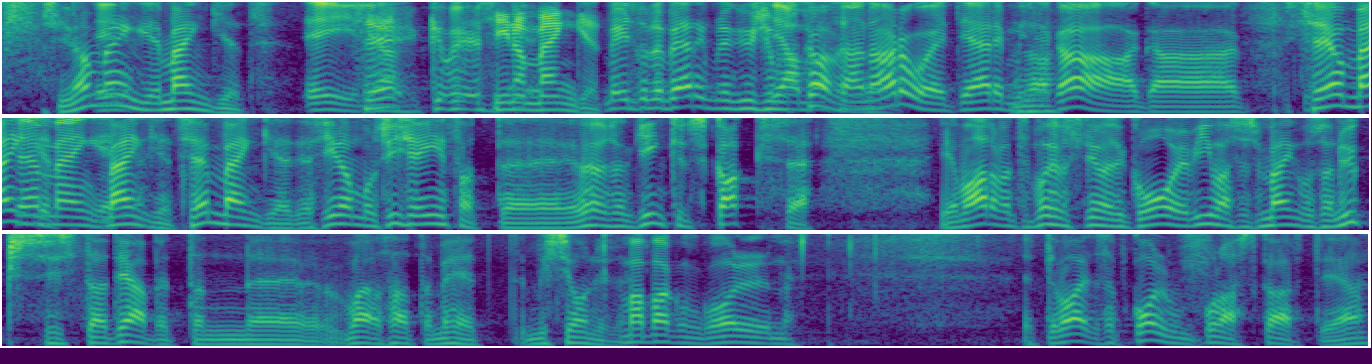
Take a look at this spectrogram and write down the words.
siin on mängi-, mängijad. See... siin on mängijad. meil tuleb järgmine küsimus ja, ka. ma saan aru, et järgmine no. ka, aga. see on mängijad, mängijad, see on mängijad ja siin on mul siseinfot, ühesõnaga Kink ütles kaks ja ma arvan, et see põhimõtteliselt niimoodi, kui hooaja viimases mängus on üks, siis ta teab, et on äh, vaja saata mehed missioonile. ma pakun kolm. et Levadia saab kolm punast kaarti, jah?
